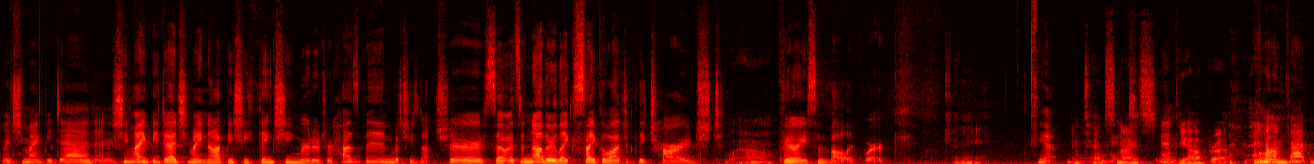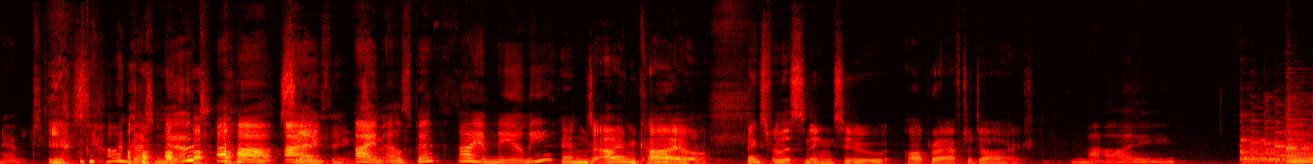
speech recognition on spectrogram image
But she might be dead, and She might be dead, she might not be. She thinks she murdered her husband, but she's not sure. So it's another like psychologically charged, wow. very symbolic work. Okay. Yeah. Intense Right. nights at the opera. and on that note, Yes. On that note, aha, Silly I'm, things. I'm Elspeth. I am Naomi. And I'm Kyle. Thanks for listening to Opera After Dark. Bye. Música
